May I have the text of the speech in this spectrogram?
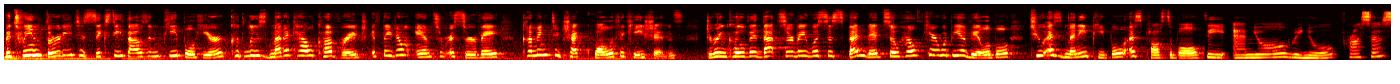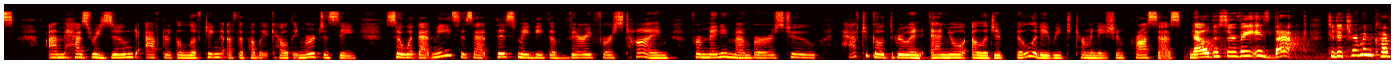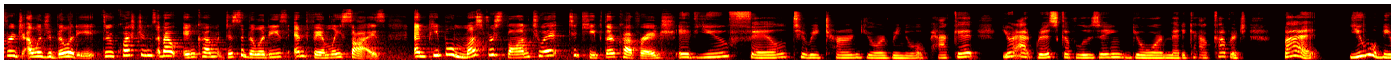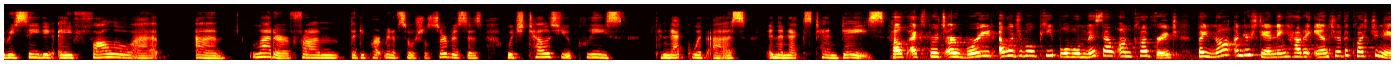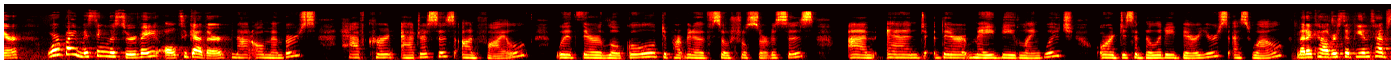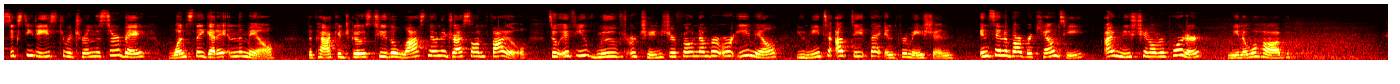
Between 30 to 60,000 people here could lose Medi-Cal coverage if they don't answer a survey coming to check qualifications. During COVID, that survey was suspended so healthcare would be available to as many people as possible. The annual renewal process um, has resumed after the lifting of the public health emergency. So, what that means is that this may be the very first time for many members to have to go through an annual eligibility redetermination process. Now, the survey is back to determine coverage eligibility through questions about income, disabilities, and family size and people must respond to it to keep their coverage. If you fail to return your renewal packet, you're at risk of losing your Medi-Cal coverage, but you will be receiving a follow up um, letter from the Department of Social Services, which tells you please connect with us in the next 10 days. Health experts are worried eligible people will miss out on coverage by not understanding how to answer the questionnaire or by missing the survey altogether. Not all members have current addresses on file with their local Department of Social Services. Um, and there may be language or disability barriers as well. Medi-Cal recipients have 60 days to return the survey once they get it in the mail. The package goes to the last known address on file, so if you've moved or changed your phone number or email, you need to update that information. In Santa Barbara County, I'm News Channel reporter Mina Wahab.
